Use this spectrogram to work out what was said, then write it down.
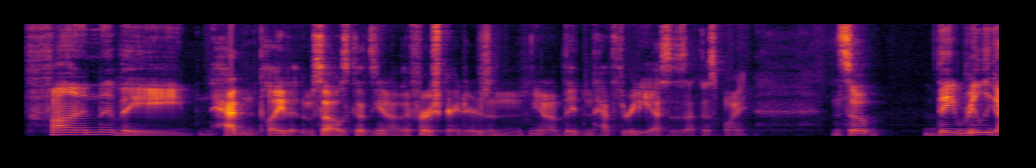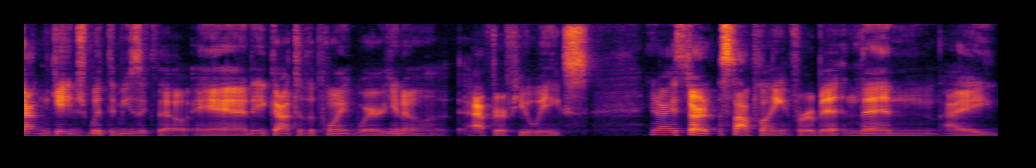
fun. They hadn't played it themselves because you know they're first graders and you know they didn't have 3DSs at this point. And so they really got engaged with the music though, and it got to the point where you know after a few weeks, you know I start stopped playing it for a bit, and then I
